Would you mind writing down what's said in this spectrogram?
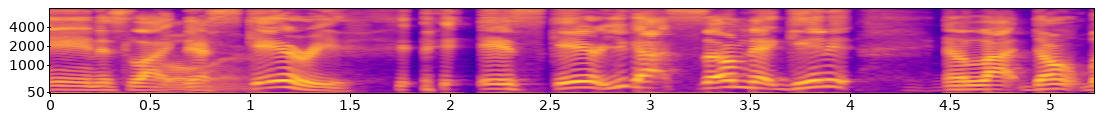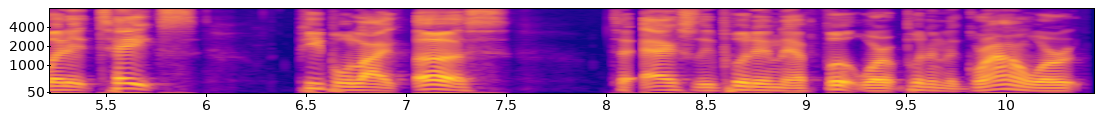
and it's like that's scary. it's scary. You got some that get it, and a lot don't. But it takes people like us to actually put in that footwork, put in the groundwork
